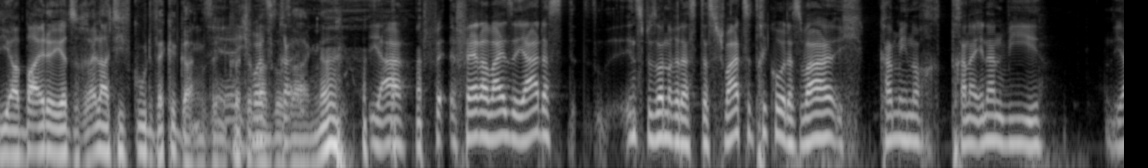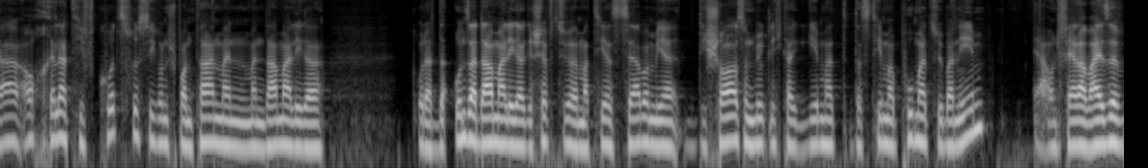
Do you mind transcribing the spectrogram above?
Die ja beide jetzt relativ gut weggegangen sind, Äh, könnte man so sagen, ne? Ja, fa- fairerweise ja, das insbesondere das, das schwarze Trikot, das war, ich kann mich noch dran erinnern, wie ja auch relativ kurzfristig und spontan mein, mein damaliger oder da, unser damaliger Geschäftsführer Matthias Zerber mir die Chance und Möglichkeit gegeben hat, das Thema Puma zu übernehmen. Ja, und fairerweise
